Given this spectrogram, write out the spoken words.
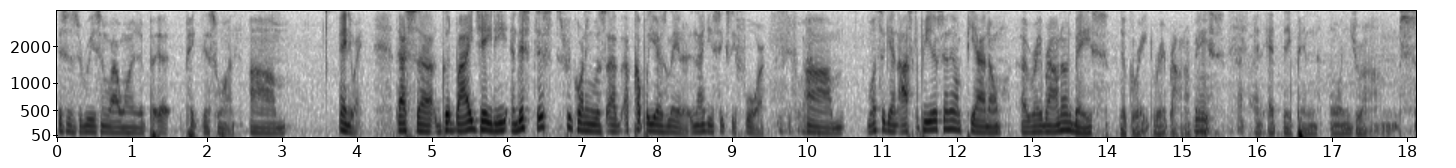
this is the reason why I wanted to p- uh, pick this one. Um, anyway, that's uh, goodbye JD, and this this, this recording was a, a couple years later, in 1964. 64. Um, once again, Oscar Peterson on piano, uh, Ray Brown on bass, the great Ray Brown on bass, and Ed Thigpen on drums.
